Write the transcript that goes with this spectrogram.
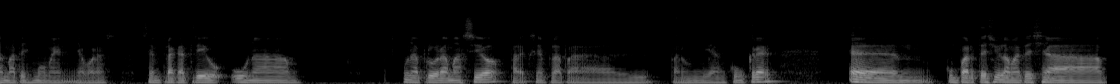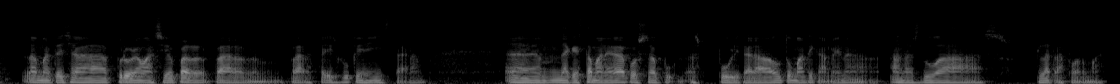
al mateix moment. Llavors, sempre que trio una, una programació, per exemple, per, per un dia en concret, eh, comparteixo la mateixa, la mateixa programació per, per, per Facebook i Instagram. Eh, D'aquesta manera doncs, es publicarà automàticament a, a les dues plataformes.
